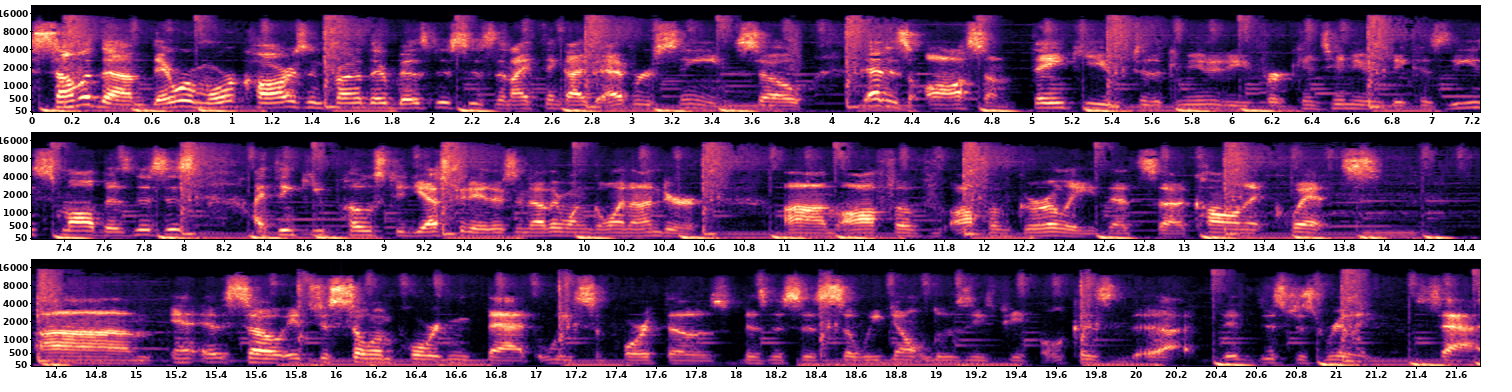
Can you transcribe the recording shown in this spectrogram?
some of them there were more cars in front of their businesses than i think i've ever seen. So that is awesome. Thank you to the community for continuing because these small businesses i think you posted yesterday there's another one going under um, off of off of Gurley that's uh, calling it quits. Um, so it's just so important that we support those businesses so we don't lose these people because uh, it's just really sad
